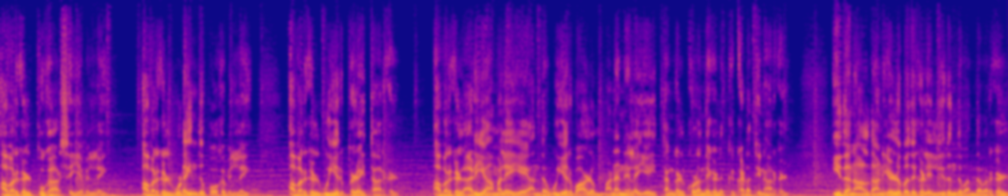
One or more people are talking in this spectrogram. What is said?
அவர்கள் புகார் செய்யவில்லை. அவர்கள் உடைந்து போகவில்லை. அவர்கள் உயிர் பிழைத்தார்கள். அவர்கள் அறியாமலேயே அந்த உயிர் வாழும் மனநிலையை தங்கள் குழந்தைகளுக்கு கடத்தினார்கள். இதனால்தான் எழுபதுகளில் இருந்து வந்தவர்கள்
